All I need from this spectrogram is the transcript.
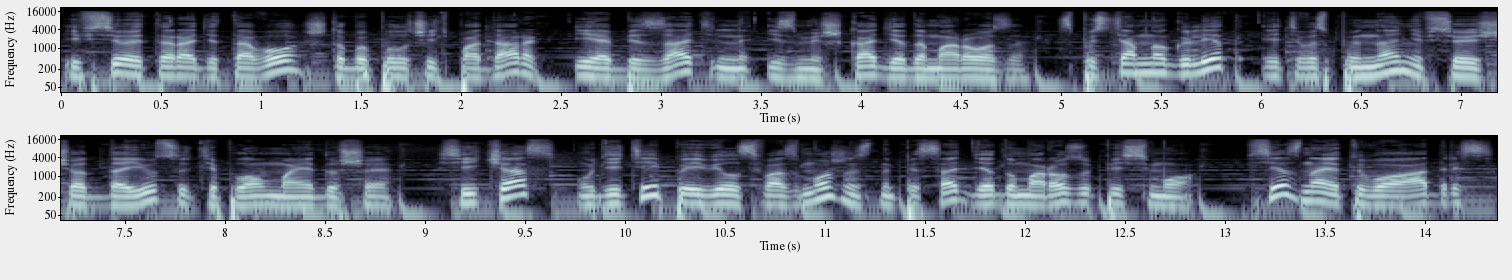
И все это ради того, чтобы получить подарок и обязательно из мешка Деда Мороза. Спустя много лет эти воспоминания все еще отдаются теплом в моей душе. Сейчас у детей появилась возможность написать Деду Морозу письмо. Все знают его адрес.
